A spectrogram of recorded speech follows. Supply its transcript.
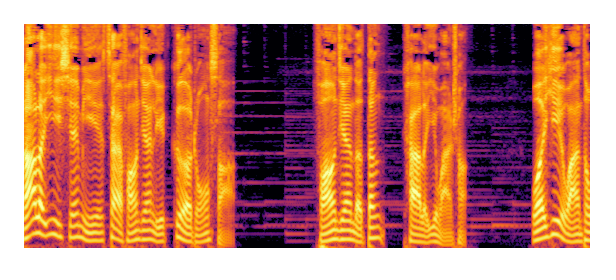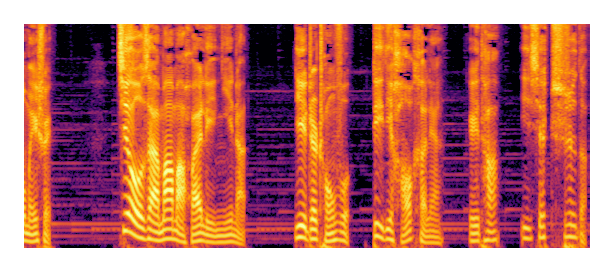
拿了一些米在房间里各种撒，房间的灯开了一晚上，我一晚都没睡，就在妈妈怀里呢喃，一直重复：“弟弟好可怜，给他一些吃的。”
